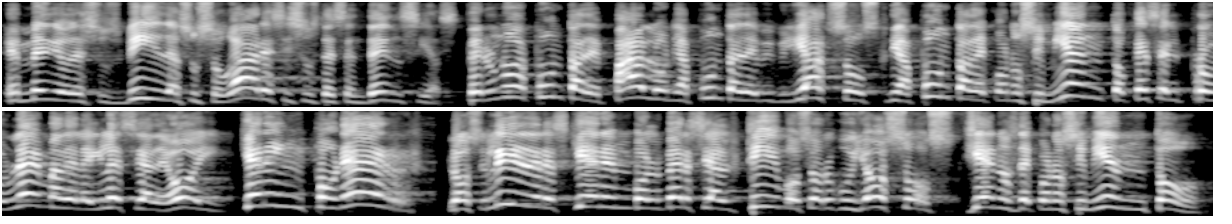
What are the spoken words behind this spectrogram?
en medio de sus vidas, sus hogares y sus descendencias. Pero no a punta de palo, ni a punta de bibliazos, ni a punta de conocimiento, que es el problema de la iglesia de hoy. Quiere imponer los líderes quieren volverse altivos, orgullosos, llenos de conocimiento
